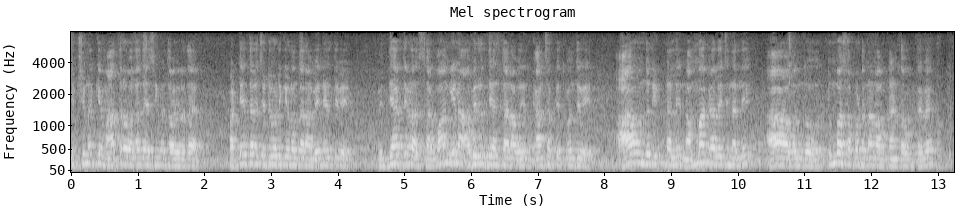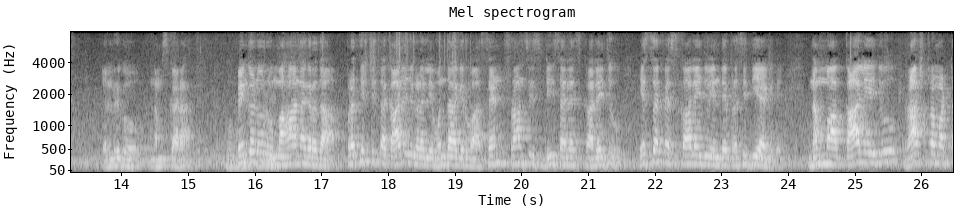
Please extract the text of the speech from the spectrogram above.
ಶಿಕ್ಷಣಕ್ಕೆ ಮಾತ್ರವಲ್ಲದೆ ಸೀಮಿತವಾಗಿರುತ್ತೆ ಪಠ್ಯೇತರ ಚಟುವಟಿಕೆಗಳು ಅಂತ ನಾವೇನು ಹೇಳ್ತೀವಿ, ವಿದ್ಯಾರ್ಥಿಗಳ ಸರ್ವಾಂಗೀಣ ಅಭಿವೃದ್ಧಿ ಅಂತ ನಾವು ಕಾನ್ಸೆಪ್ಟ್ ಇಟ್ಕೊಂತೀವಿ ಆ ಒಂದು ನಿಟ್ಟಿನಲ್ಲಿ, ನಮ್ಮ ಕಾಲೇಜಿನಲ್ಲಿ ಆ ಒಂದು ತುಂಬ ಸಪೋರ್ಟನ್ನು ನಾವು ಕಾಣ್ತಾ ಹೋಗ್ತೇವೆ. ಎಲ್ರಿಗೂ ನಮಸ್ಕಾರ. ಬೆಂಗಳೂರು ಮಹಾನಗರದ ಪ್ರತಿಷ್ಠಿತ ಕಾಲೇಜುಗಳಲ್ಲಿ ಒಂದಾಗಿರುವ Saint Francis de Sales College, S F S college ಎಂದೇ ಪ್ರಸಿದ್ಧಿಯಾಗಿದೆ. ನಮ್ಮ ಕಾಲೇಜು ರಾಷ್ಟ್ರಮಟ್ಟ,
